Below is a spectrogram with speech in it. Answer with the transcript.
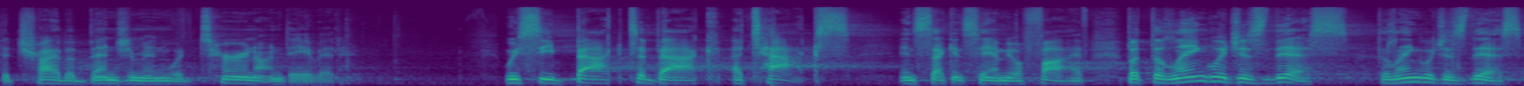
the tribe of Benjamin would turn on David we see back to back attacks in 2 Samuel 5. But the language is this the language is this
